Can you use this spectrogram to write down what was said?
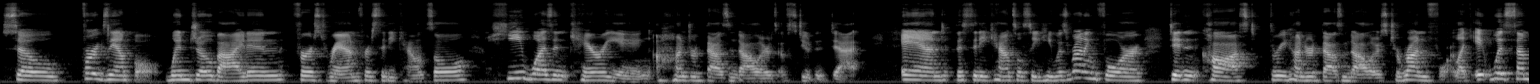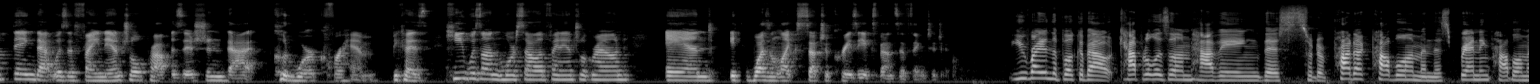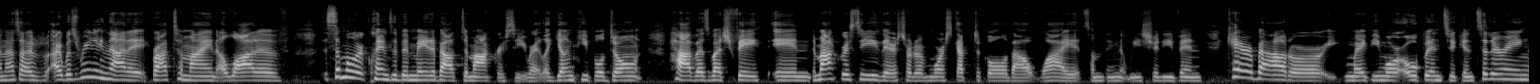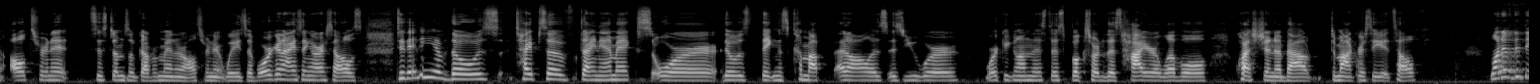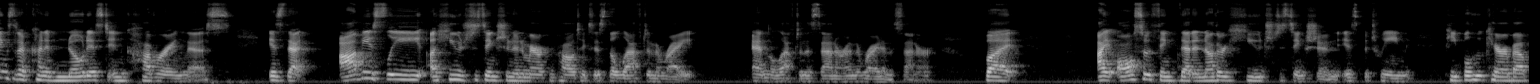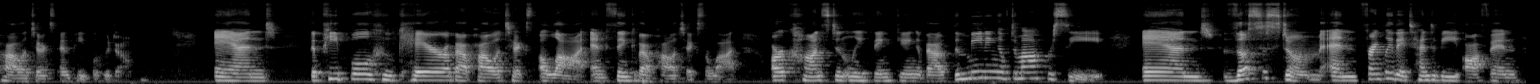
So, for example, when Joe Biden first ran for city council, he wasn't carrying $100,000 of student debt. and the city council seat he was running for didn't cost $300,000 to run for. Like it was something that was a financial proposition that could work for him because he was on more solid financial ground and it wasn't like such a crazy expensive thing to do you write in the book about capitalism having this sort of product problem and this branding problem. And as I, I, was reading that, it brought to mind a lot of similar claims have been made about democracy, right? Like young people don't have as much faith in democracy. They're sort of more skeptical about why it's something that we should even care about or might be more open to considering alternate systems of government or alternate ways of organizing ourselves. Did any of those types of dynamics or those things come up at all as, as you were working on this this book, sort of this higher level question about democracy itself? One of the things that I've kind of noticed in covering this is that obviously a huge distinction in American politics is the left and the right, and the left and the center, and the right and the center. But I also think that another huge distinction is between people who care about politics and people who don't. And the people who care about politics a lot and think about politics a lot are constantly thinking about the meaning of democracy and the system. And frankly, they tend to be often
